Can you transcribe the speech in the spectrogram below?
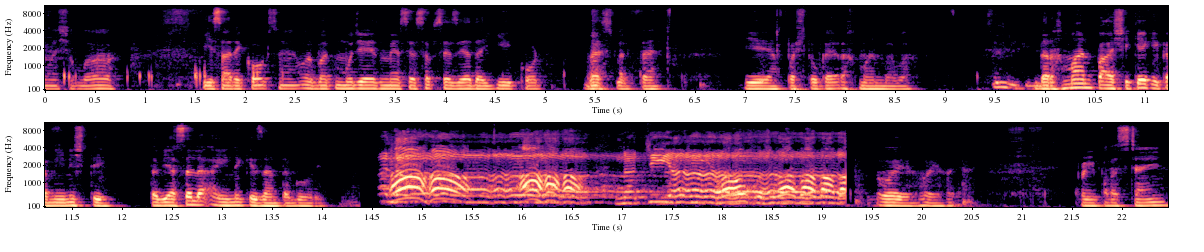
माशाल्लाह। ये सारे कोट्स हैं और बट मुझे इसमें से सबसे ज़्यादा ये कोट बेस्ट लगता है। ये पश्तो का है रहमान बाबा। दरहमान पाशिके की कमी निश्ते तभी असल आईने के जानता गोरे। ओए ओए प्री पैलेस्टाइन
